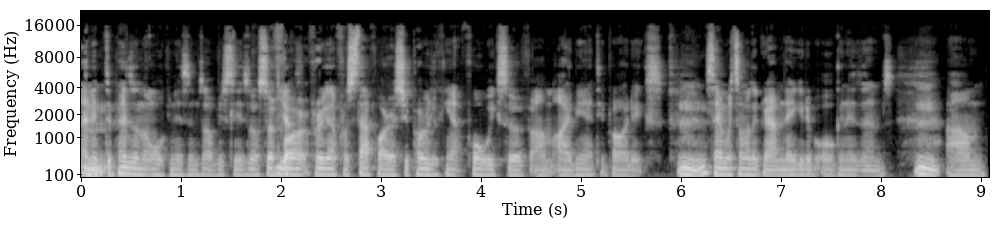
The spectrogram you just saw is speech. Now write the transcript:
and it depends on the organisms, obviously, as well. So, for Yeah. for example, staph aureus, you're probably looking at four weeks of um, IV antibiotics. Same with some of the gram-negative organisms. Um,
